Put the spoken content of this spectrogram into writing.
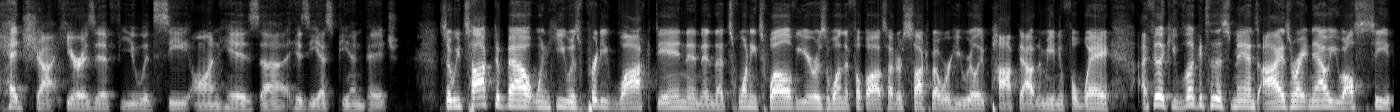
headshot here, as if you would see on his uh, his ESPN page. So we talked about when he was pretty locked in, and, and that 2012 year is the one that Football Outsiders talked about where he really popped out in a meaningful way. I feel like you look into this man's eyes right now, you all see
